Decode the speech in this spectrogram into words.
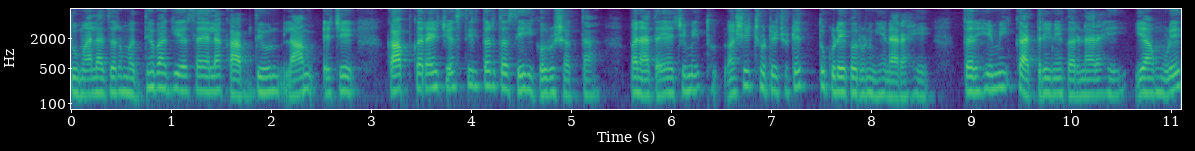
तुम्हाला जर मध्यभागी असा याला काप देऊन लांब याचे काप करायचे असतील तर तसेही करू शकता. पण आता याचे मी असे छोटे छोटे तुकडे करून घेणार आहे. तर हे मी कात्रीने करणार आहे. यामुळे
